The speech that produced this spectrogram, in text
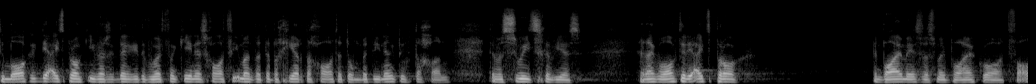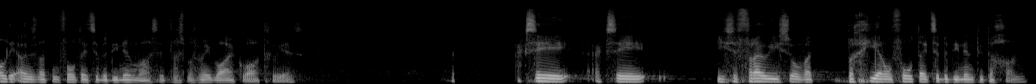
Toe maak ek die uitspraak iewers, ek dink ek het 'n woord van kennis gehad vir iemand wat 'n begeerte gehad het om bediening toe te gaan. Dit was sweets gewees. En ek maak dit die uitspraak en baie mense was my baie kwaad, veral die ouens wat in voltydse bediening was. Dit was vir my baie kwaad gewees. Ek sê ek sê hier's 'n vrou hierso wat begeer om voltydse bediening toe te gaan.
